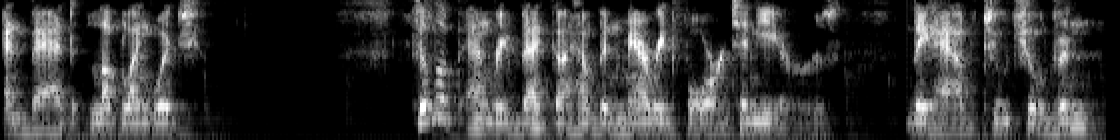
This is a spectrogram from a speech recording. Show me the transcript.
and bad love language? Philip and Rebecca have been married for 10 years. They have two children,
